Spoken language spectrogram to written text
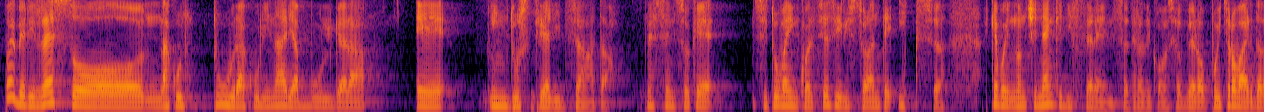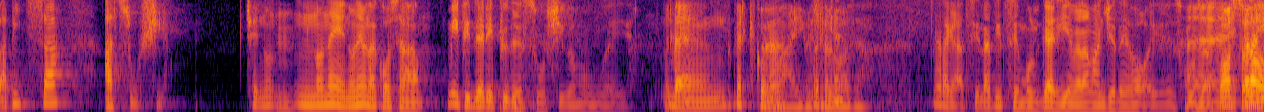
Poi per il resto la cultura culinaria bulgara è industrializzata, nel senso che se tu vai in qualsiasi ristorante X, che poi non c'è neanche differenza tra le cose, ovvero puoi trovare dalla pizza al sushi. Cioè non, non è, non è una cosa... Mi fiderei più del sushi comunque io. Beh, perché come Eh? mai questa Perché? cosa? Eh, ragazzi, la pizza in Bulgaria ve la mangiate voi. Scusa, Eh, posso Però posso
